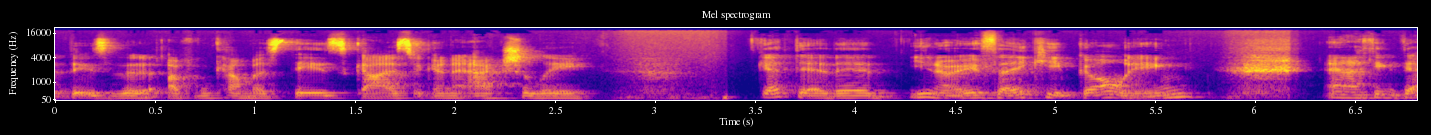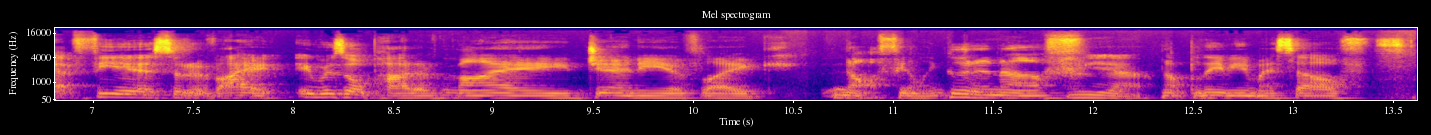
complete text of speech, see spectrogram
the these are the up and comers. These guys are going to actually get there. They're, you know, if they keep going. And I think that fear sort of I it was all part of my journey of like not feeling good enough, Yeah. not believing in myself.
